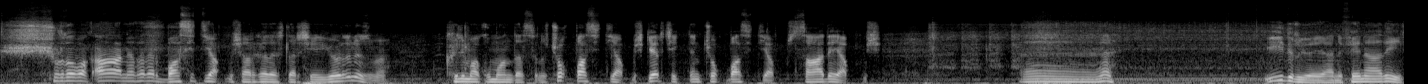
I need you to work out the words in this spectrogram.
Şurada bak aa ne kadar basit yapmış arkadaşlar şeyi gördünüz mü? Klima kumandasını çok basit yapmış. Gerçekten çok basit yapmış. Sade yapmış. Ee, iyi duruyor yani fena değil.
